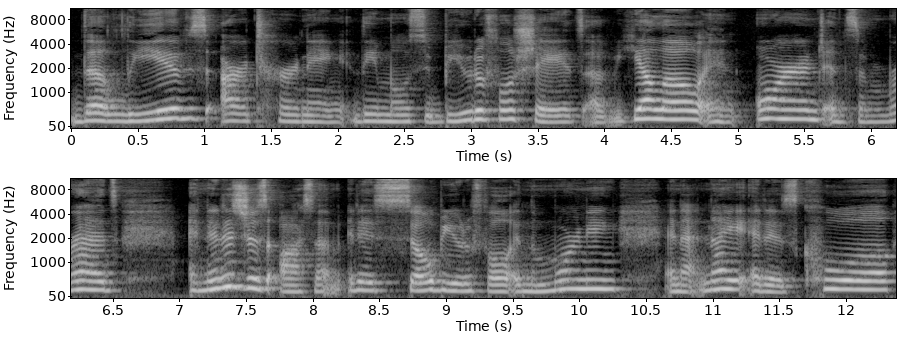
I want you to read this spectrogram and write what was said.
The leaves are turning the most beautiful shades of yellow and orange and some reds and it is just awesome. It is so beautiful in the morning and at night. It is cool.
